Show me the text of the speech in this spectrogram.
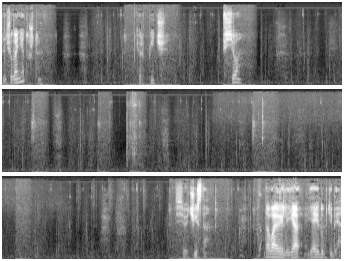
Что, нифига нету, что ли? Кирпич. Все. Все, чисто. Давай, Элли, я, я иду к тебе.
